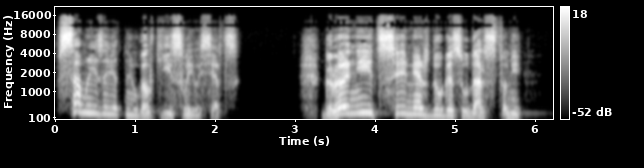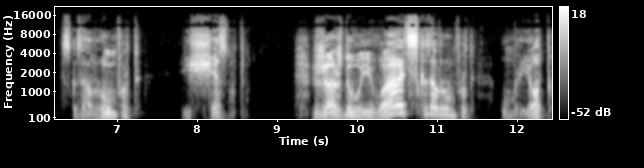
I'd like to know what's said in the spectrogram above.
в самые заветные уголки своего сердца. Границы между государствами, — сказал Румфорд, — исчезнут. Жажду воевать, — сказал Румфорд, — умрет.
